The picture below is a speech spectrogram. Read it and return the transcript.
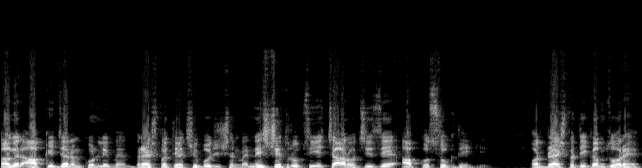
अगर आपकी जन्म कुंडली में बृहस्पति अच्छी पोजीशन में, निश्चित रूप से ये चारों चीज़ें आपको सुख देगी। और बृहस्पति कमज़ोर है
